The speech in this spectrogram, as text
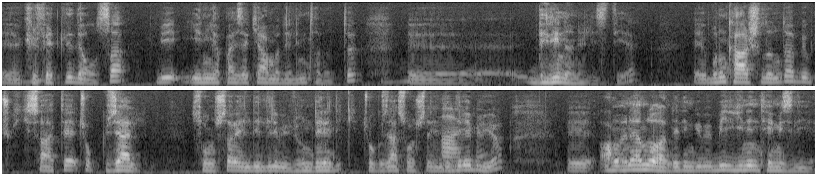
e, külfetli de olsa bir yeni yapay zeka modelini tanıttı. E, derin analiz diye. E, bunun karşılığında bir buçuk iki saate çok güzel sonuçlar elde edilebiliyor. Bunu denedik. Çok güzel sonuçlar elde Harika. edilebiliyor. E, ama önemli olan dediğim gibi bilginin temizliği.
